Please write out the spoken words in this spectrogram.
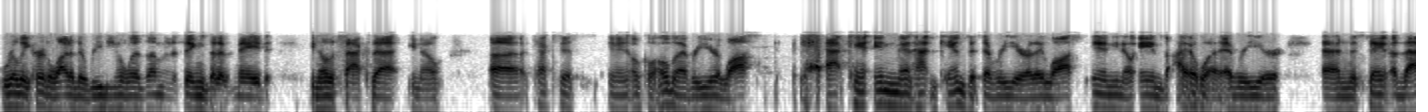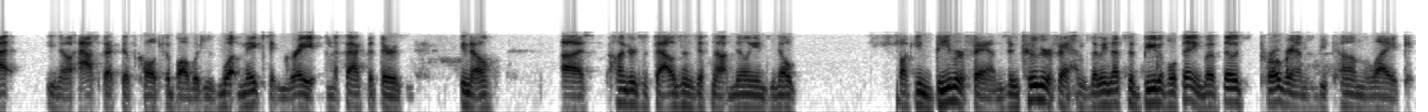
really hurt a lot of the regionalism and the things that have made, you know, the fact that you know uh, Texas and Oklahoma every year lost at Can- in Manhattan, Kansas every year. They lost in you know Ames, Iowa every year and the same uh, that you know aspect of college football, which is what makes it great, and the fact that there's you know uh, hundreds of thousands, if not millions, you know, fucking Beaver fans and Cougar fans. I mean, that's a beautiful thing. But if those programs become like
